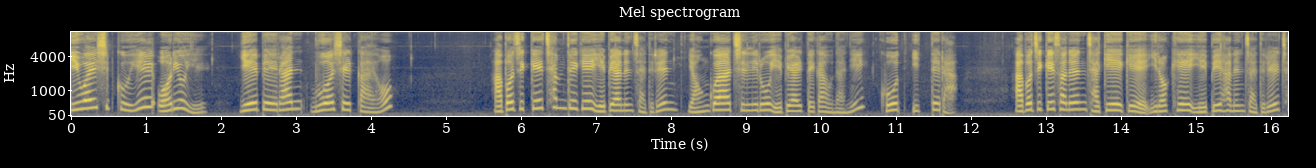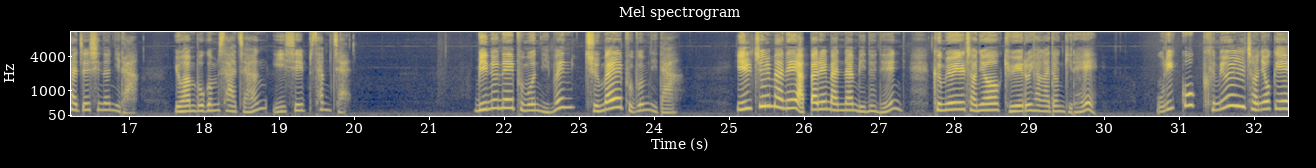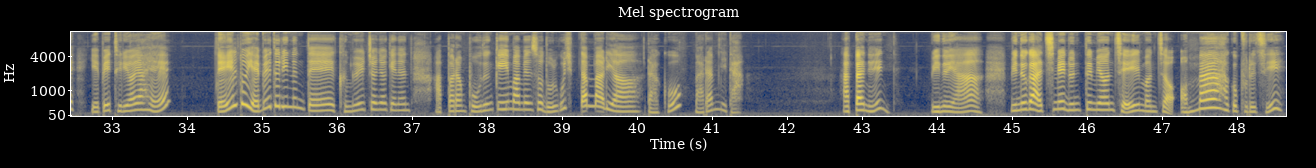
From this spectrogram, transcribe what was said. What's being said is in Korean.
2월 19일 월요일 예배란 무엇일까요? 아버지께 참되게 예배하는 자들은 영과 진리로 예배할 때가 오나니 곧 이때라. 아버지께서는 자기에게 이렇게 예배하는 자들을 찾으시느니라. 요한복음 4장 23절. 민훈의 부모님은 주말 부부입니다. 일주일 만에 아빠를 만난 민우는 금요일 저녁 교회로 향하던 길에 우리 꼭 금요일 저녁에 예배 드려야 해? 내일도 예배 드리는데 금요일 저녁에는 아빠랑 보든 게임 하면서 놀고 싶단 말이야. 라고 말합니다. 아빠는 민우야, 민우가 아침에 눈 뜨면 제일 먼저 엄마 하고 부르지.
